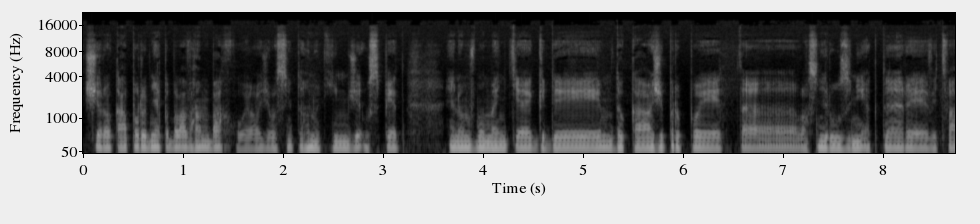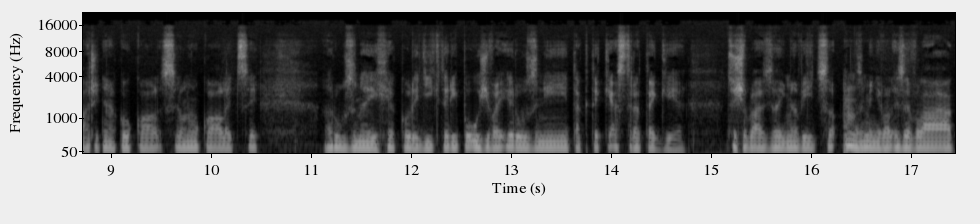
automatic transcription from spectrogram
široká, podobně jako byla v Hambachu, jo? že vlastně to hnutí může uspět jenom v momentě, kdy dokáže propojit eh, vlastně různý aktéry, vytvářet nějakou koal- silnou koalici různých jako lidí, kteří používají i různé taktiky a strategie. Což je vlastně zajímavé, co zmiňoval i ze vlák,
